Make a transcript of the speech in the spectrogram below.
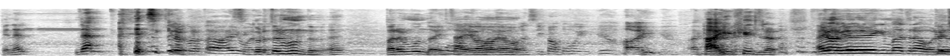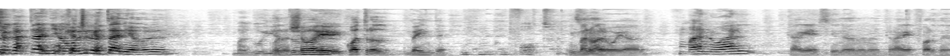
Penal. Nah. Se lo cortaba ahí, Se boludo. cortó el mundo. eh. Paró el mundo, ahí está, ahí vamos, ahí vamos. muy... Ay, ay. Ay, Hitler. Ahí va, mirá, mirá, mirá quién va atrás, boludo. Cacho castaña, Cacho boludo. Castaña, boludo. Bueno, yo voy 4.20. Foto. Y manual voy ahora. Manual. Cagué, sí, no, no, no, cagué fuerte.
